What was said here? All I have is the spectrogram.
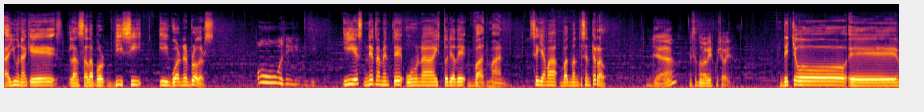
hay una que es lanzada por DC y Warner Brothers. Uh, sí, sí, sí, sí. Y es netamente una historia de Batman. Se llama Batman Desenterrado. ya. Eso no lo había escuchado ya. De hecho, eh,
